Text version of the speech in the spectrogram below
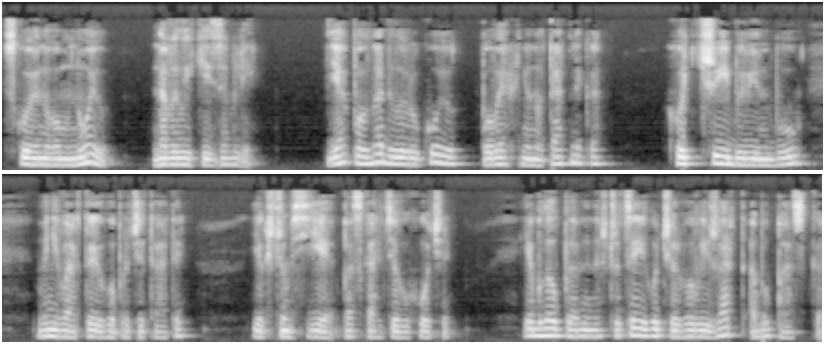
скоєного мною на великій землі. Я погладила рукою поверхню нотатника, хоч чий би він був, мені варто його прочитати, якщо мсьє Паскаль цього хоче. Я була впевнена, що це його черговий жарт або пастка,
